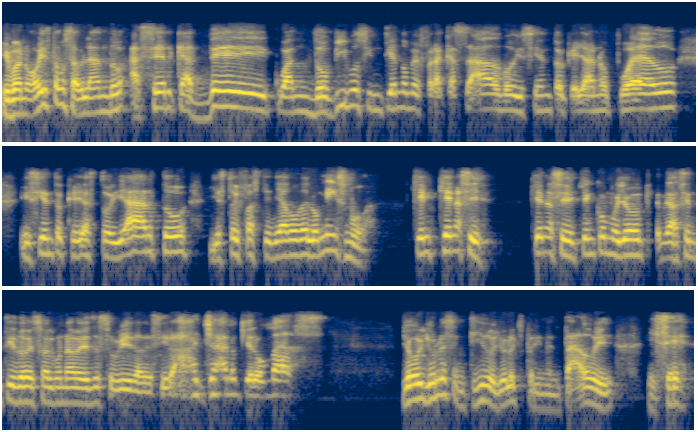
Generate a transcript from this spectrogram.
Y bueno, hoy estamos hablando acerca de cuando vivo sintiéndome fracasado y siento que ya no puedo y siento que ya estoy harto y estoy fastidiado de lo mismo. ¿Quién, quién así? ¿Quién así? ¿Quién como yo ha sentido eso alguna vez de su vida? Decir, ah, ya no quiero más. Yo, yo lo he sentido, yo lo he experimentado y, y sé,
